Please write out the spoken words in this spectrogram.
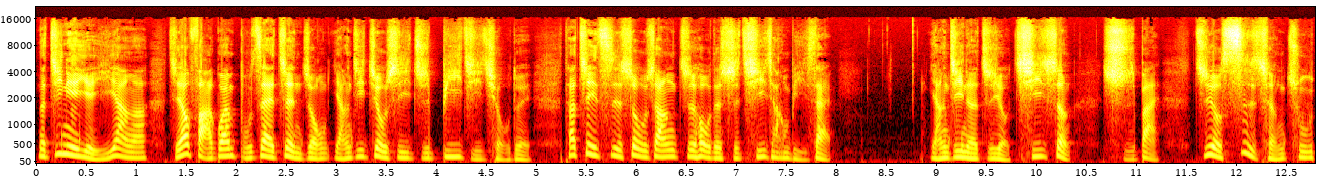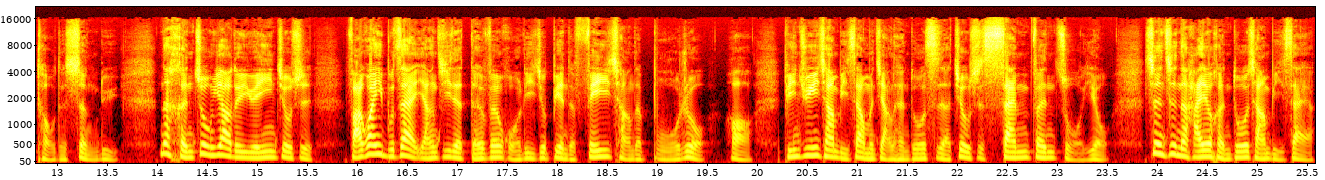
那今年也一样啊，只要法官不在阵中，洋基就是一支 B 级球队。他这次受伤之后的十七场比赛，洋基呢只有七胜十败，只有四成出头的胜率。那很重要的原因就是法官一不在，洋基的得分火力就变得非常的薄弱。哦，平均一场比赛我们讲了很多次啊，就是三分左右，甚至呢还有很多场比赛啊，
